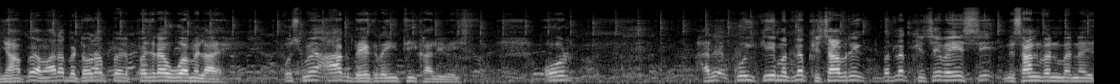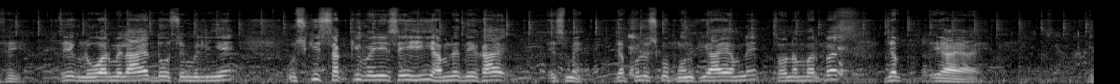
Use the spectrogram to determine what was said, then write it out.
यहाँ पे हमारा बटोरा पजरा हुआ मिला है। उसमें आग देख रही थी खाली वही और हर कोई के मतलब खिंचावरे मतलब खिसे वही से निशान बन बन रहे थे। एक लोअर मिला है, दो से मिली है उसकी शक की वजह से ही हमने देखा है इसमें। जब पुलिस को फ़ोन किया है हमने सौ नंबर पर जब ये आया है। तो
